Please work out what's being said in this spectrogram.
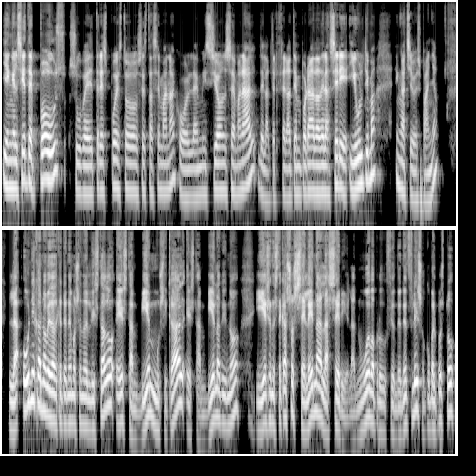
Y en el 7, Pose sube tres puestos esta semana con la emisión semanal de la tercera temporada de la serie y última en HBO España. La única novedad que tenemos en el listado es también musical, es también latino y es en este caso Selena la serie, la nueva producción de Netflix, ocupa el puesto,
